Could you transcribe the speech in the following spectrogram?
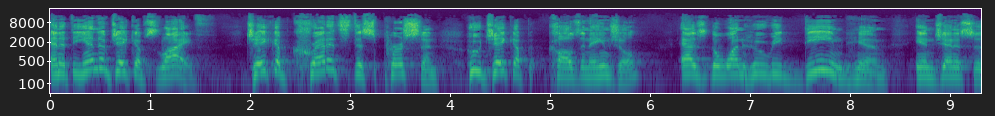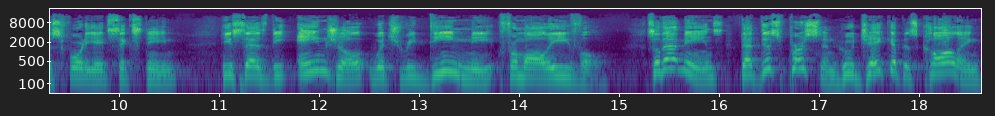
And at the end of Jacob's life, Jacob credits this person who Jacob calls an angel as the one who redeemed him in Genesis 48 16 he says, the angel which redeemed me from all evil. So that means that this person who Jacob is calling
